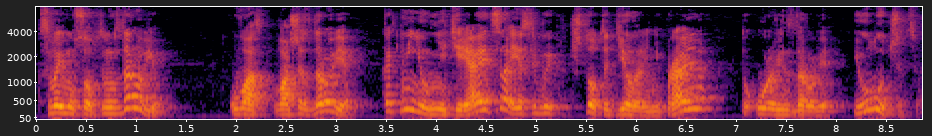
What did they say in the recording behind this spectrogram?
к своему собственному здоровью, у вас ваше здоровье как минимум не теряется. А если вы что-то делали неправильно, то уровень здоровья и улучшится.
